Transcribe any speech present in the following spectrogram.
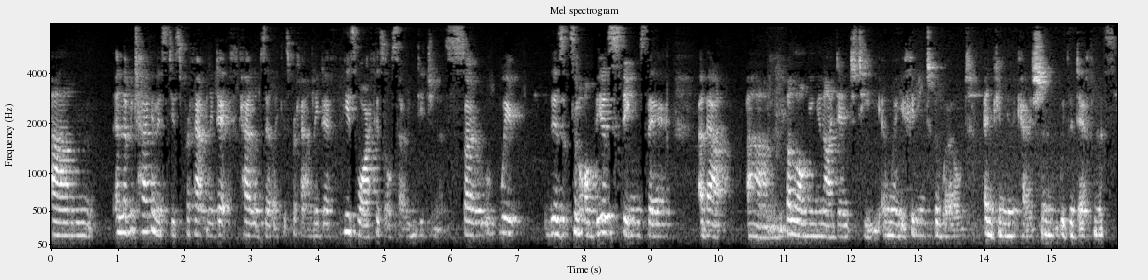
Um, and the protagonist is profoundly deaf. Caleb Zelic is profoundly deaf. His wife is also Indigenous. So we, there's some obvious things there about um, belonging and identity and where you fit into the world and communication with the deafness.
